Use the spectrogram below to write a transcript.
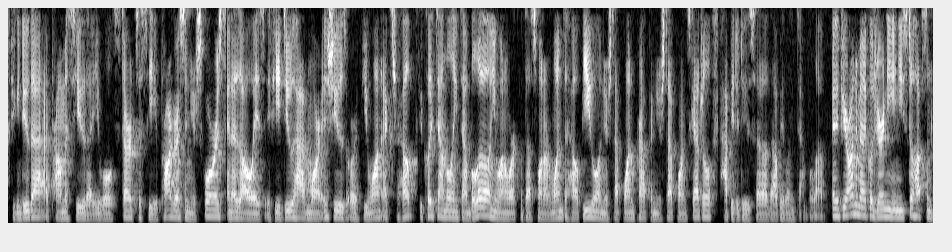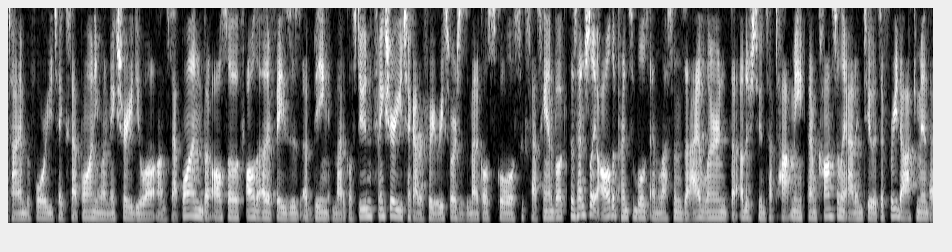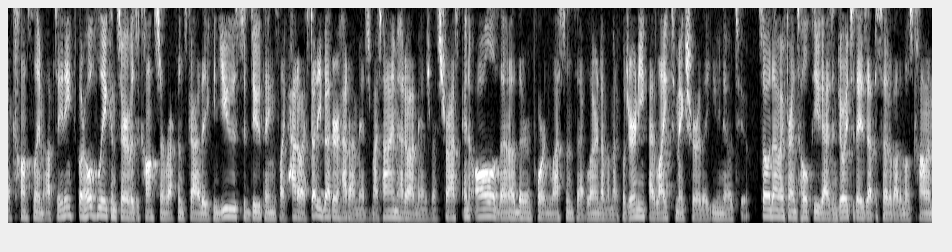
If you can do that, I promise you that you will start to see progress in your scores. And as always, if you do have more issues or if you want extra help, you click down the link down below and you want to work with us one on one to help you on your step one prep and your step one schedule, happy to do so. That'll be linked down below. And if you're on a medical journey and you still have some time before you take step one, you want to make sure you do well on step one, but also all the other phases of being a medical student, make sure you check out our free resources, the Medical School Success Handbook. It's essentially all the principles and lessons that I've learned that other students have taught me that I'm constantly adding to. It's a free document that I constantly am updating, but hopefully it can serve as a constant reference guide that you can use to do things like how do I study better? How do I manage my time? How do I manage my stress? And all of the other important lessons that I've learned on my medical journey, I'd like to make sure that you know too. So with that, my friends, hopefully you guys enjoyed today's episode about the most common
